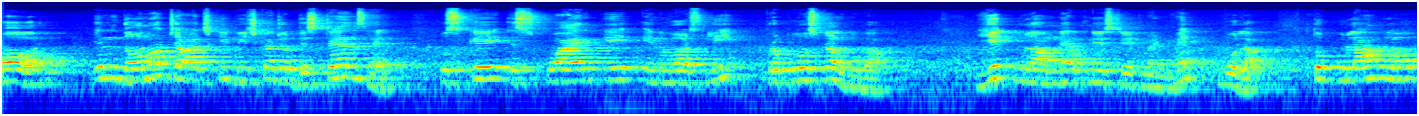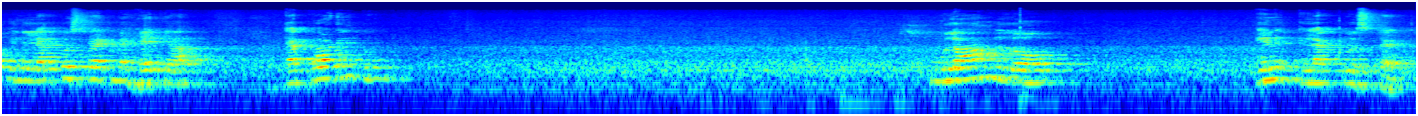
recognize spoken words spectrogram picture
और इन दोनों चार्ज के बीच का जो डिस्टेंस है, उसके स्क्वायर के इनवर्सली प्रोपोर्शनल होगा। ये गुलाम ने अपने स्टेटमेंट में बोला। तो गुलाम लॉ इन इलेक्ट्रोस्टैट में है क्या? According to Coulomb law in electrostat.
